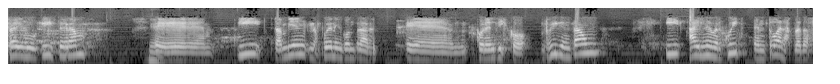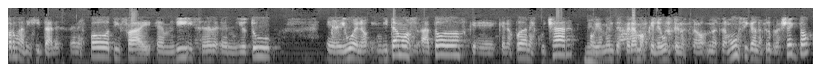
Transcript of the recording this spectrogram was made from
Facebook, Instagram, eh, y también nos pueden encontrar eh, con el disco Reading Town y I'll Never Quit en todas las plataformas digitales, en Spotify, en Deezer, en YouTube. Eh, y bueno, invitamos a todos que, que nos puedan escuchar. Bien. Obviamente esperamos que les guste nuestro, nuestra música, nuestro proyecto.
